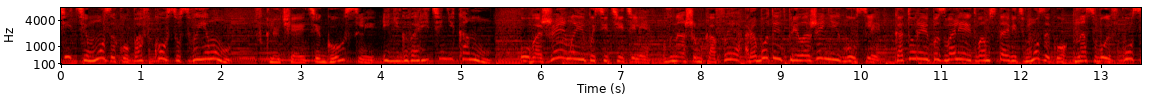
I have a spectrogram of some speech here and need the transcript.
Хотите музыку по вкусу своему? Включайте гусли и не говорите никому. Уважаемые посетители, в нашем кафе работает приложение «Гусли», которое позволяет вам ставить музыку на свой вкус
